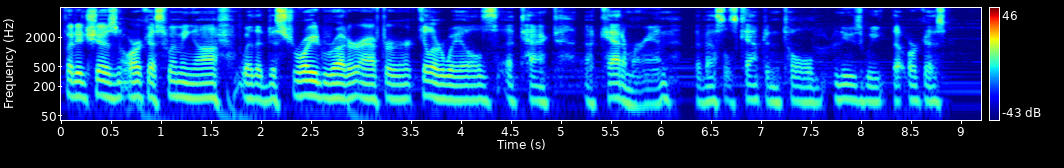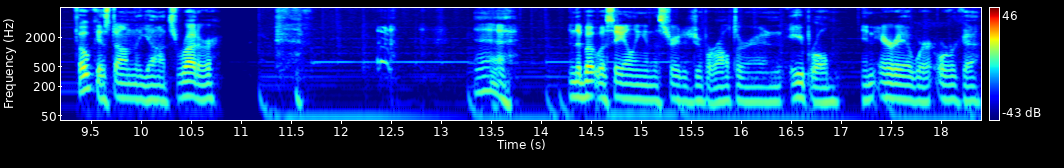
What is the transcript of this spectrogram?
Footage shows an orca swimming off with a destroyed rudder after killer whales attacked a catamaran. The vessel's captain told Newsweek the orcas focused on the yacht's rudder. yeah. And the boat was sailing in the Strait of Gibraltar in April, an area where orca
